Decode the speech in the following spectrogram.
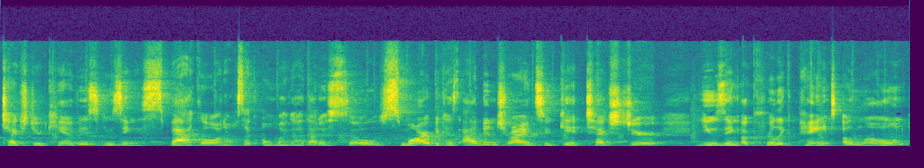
textured canvas using spackle. And I was like, oh my God, that is so smart because I've been trying to get texture using acrylic paint alone.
